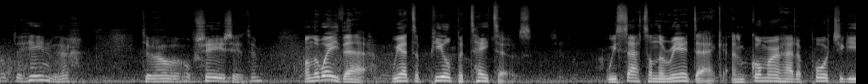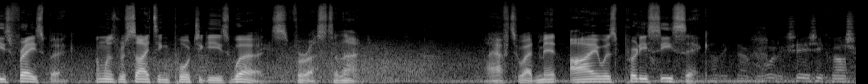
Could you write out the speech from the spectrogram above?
op de heenweg, terwijl we op zee zitten, On the way there, we had to peel potatoes. We sat on the rear deck, and Kommer had a Portuguese phrasebook and was reciting Portuguese words for us to learn. I have to admit, I was pretty seasick. dat ik daar behoorlijk zeeziek was.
